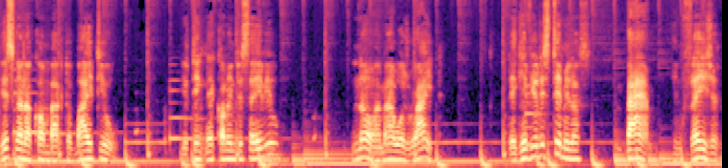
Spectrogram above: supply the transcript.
this gonna come back to bite you. You think they're coming to save you? No, I was right. They give you the stimulus, bam, inflation.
